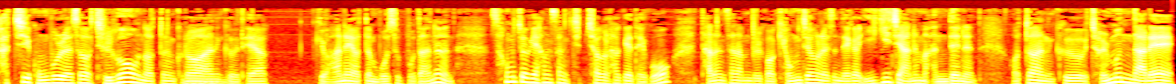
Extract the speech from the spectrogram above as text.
같이 공부를 해서 즐거운 어떤 그러한 음. 그 대학 학교 안의 어떤 모습보다는 성적에 항상 집착을 하게 되고 다른 사람들과 경쟁을 해서 내가 이기지 않으면 안 되는 어떠한 그 젊은 날에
